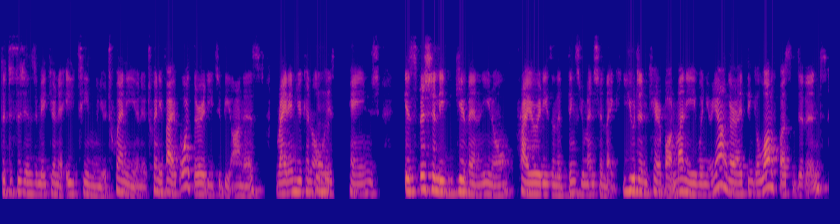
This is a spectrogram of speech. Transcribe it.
the decisions you make when you're 18, when you're 20, when you're 25 or 30, to be honest, right? And you can mm-hmm. always change, especially given you know priorities and the things you mentioned. Like you didn't care about money when you're younger. I think a lot of us didn't.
